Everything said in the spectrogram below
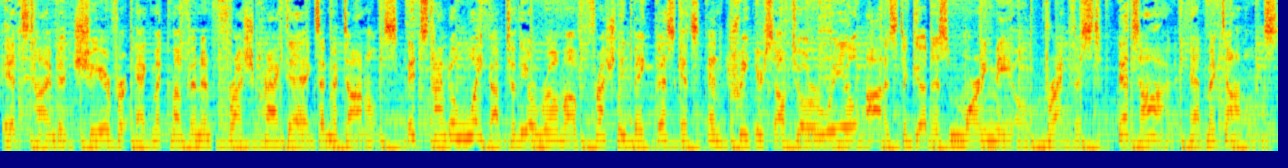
It's time to cheer for Egg McMuffin and fresh cracked eggs at McDonald's. It's time to wake up to the aroma of freshly baked biscuits and treat yourself to a real honest to goodness morning meal. Breakfast. It's on at McDonald's.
